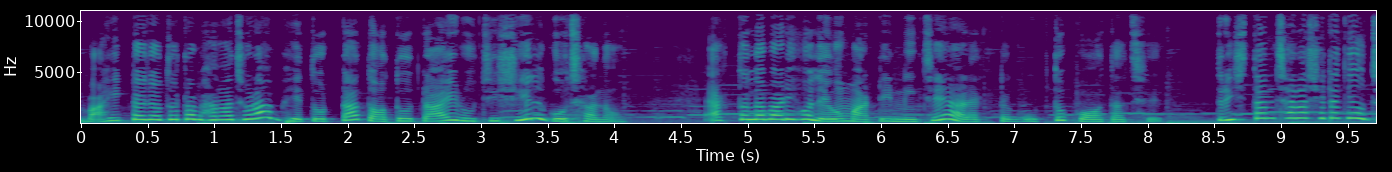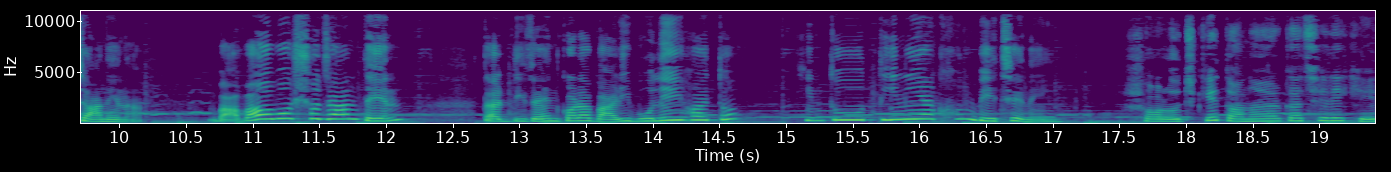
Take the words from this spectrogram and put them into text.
বাহিরটা যতটা ভাঙাচোরা, ভেতরটা ততটাই রুচিশীল, গোছানো। একতলা বাড়ি হলেও মাটির নিচে আর একটা গুপ্ত পথ আছে। তৃষ্টান ছাড়া সেটা কেউ জানে না। বাবা অবশ্য জানতেন, তার ডিজাইন করা বাড়ি বলেই হয়তো, কিন্তু তিনি এখন বেঁচে নেই। সরোজকে তনয়ার কাছে রেখে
